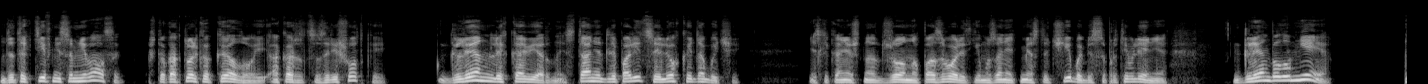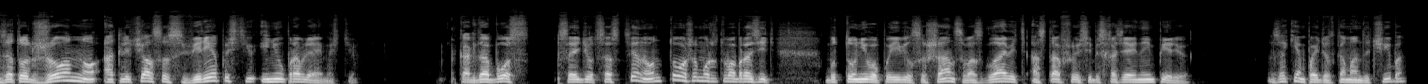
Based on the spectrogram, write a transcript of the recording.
Детектив не сомневался, что как только Кэллоуи окажется за решеткой, Глен легковерный станет для полиции легкой добычей. Если, конечно, Джону позволит ему занять место Чиба без сопротивления. Глен был умнее, зато Джонно отличался свирепостью и неуправляемостью. Когда босс сойдет со сцены, он тоже может вообразить, будто у него появился шанс возглавить оставшуюся без хозяина империю. За кем пойдет команда Чиба?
